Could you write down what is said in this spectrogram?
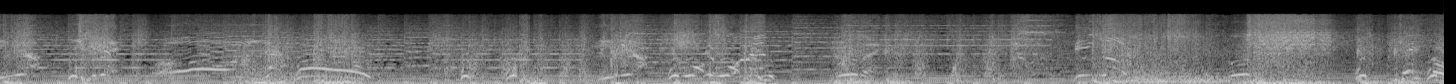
Potato win! KO!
